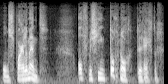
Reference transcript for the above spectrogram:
ons parlement. Of misschien toch nog de rechter.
